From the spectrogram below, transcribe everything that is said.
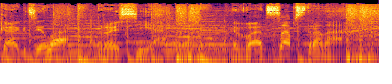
Как дела, Россия? Ватсап-страна! страна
